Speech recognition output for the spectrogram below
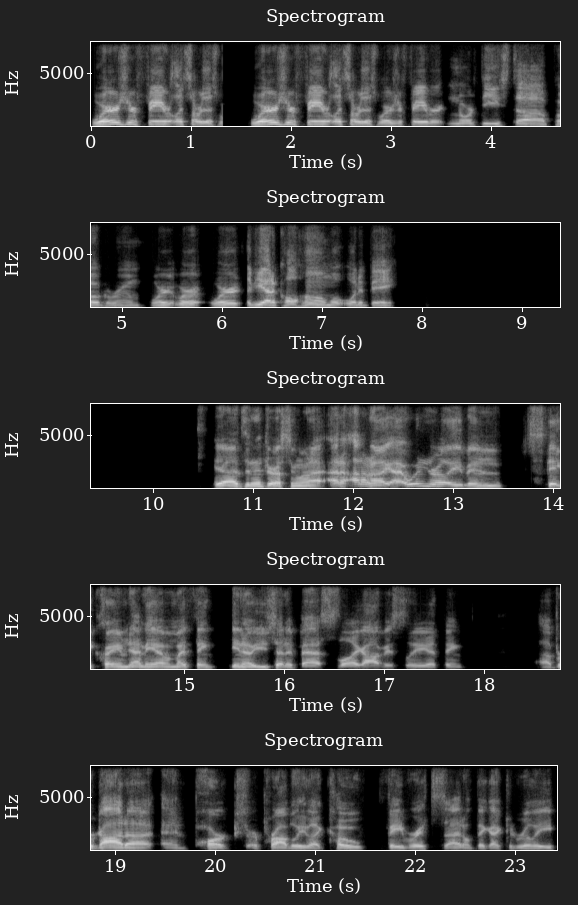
Where's your favorite? Let's start with this. Where's your favorite? Let's start with this. Where's your favorite Northeast uh, poker room? Where, where, where? If you had to call home, what would it be? Yeah, it's an interesting one. I, I, I don't know. I, I, wouldn't really even stake claim to any of them. I think you know you said it best. Like obviously, I think uh, Borgata and Parx are probably like co favorites. I don't think I could really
